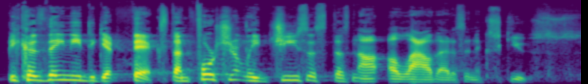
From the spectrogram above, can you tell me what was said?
because they need to get fixed. Unfortunately, Jesus does not allow that as an excuse.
